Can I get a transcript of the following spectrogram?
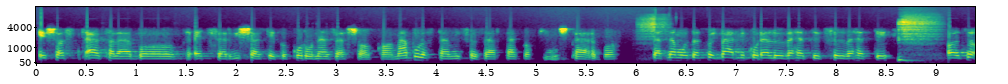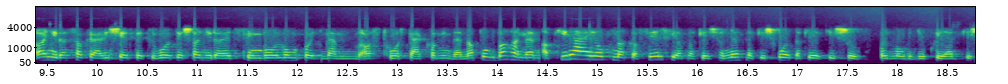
és azt általában egyszer viselték a koronázás alkalmából, aztán visszazárták a kincstárba. Tehát nem volt az, hogy bármikor elővehették, fölvehették. Az annyira szakrális értékű volt, és annyira egy szimbólum, hogy nem azt hordták a mindennapokban, hanem a királyoknak, a férfiaknak és a nőknek is voltak egy kis, hogy mondjuk ilyen kis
